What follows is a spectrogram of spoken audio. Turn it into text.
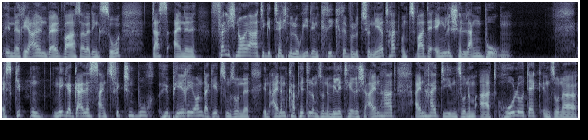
in der realen Welt, war es allerdings so, dass eine völlig neuartige Technologie den Krieg revolutioniert hat, und zwar der englische Langbogen. Es gibt ein mega geiles Science-Fiction-Buch, Hyperion. Da geht es um so eine, in einem Kapitel um so eine militärische Einheit, Einheit, die in so einem Art Holodeck, in so einer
